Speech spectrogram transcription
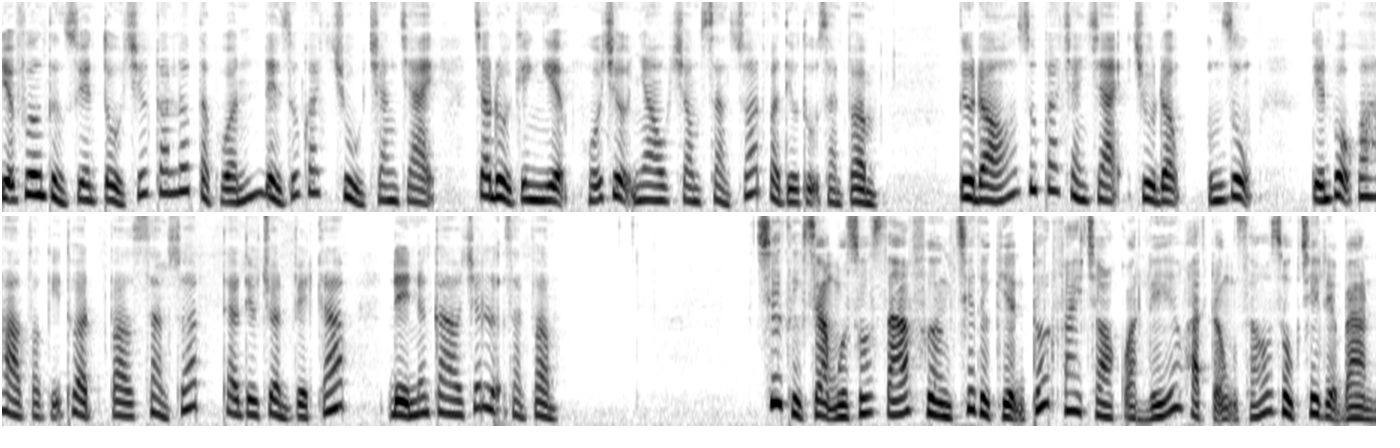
Địa phương thường xuyên tổ chức các lớp tập huấn để giúp các chủ trang trại trao đổi kinh nghiệm, hỗ trợ nhau trong sản xuất và tiêu thụ sản phẩm. Từ đó giúp các trang trại chủ động ứng dụng tiến bộ khoa học và kỹ thuật vào sản xuất theo tiêu chuẩn Việt Gáp để nâng cao chất lượng sản phẩm. Trước thực trạng một số xã phường chưa thực hiện tốt vai trò quản lý hoạt động giáo dục trên địa bàn,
